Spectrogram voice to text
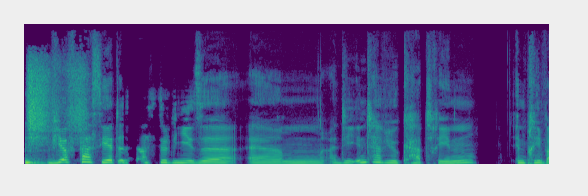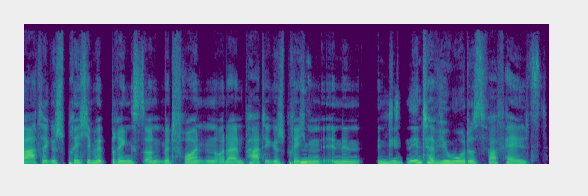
wie oft passiert es, dass du diese ähm, die Interview-Katrin in private Gespräche mitbringst und mit Freunden oder in Partygesprächen in, den, in diesen Interviewmodus verfällst?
